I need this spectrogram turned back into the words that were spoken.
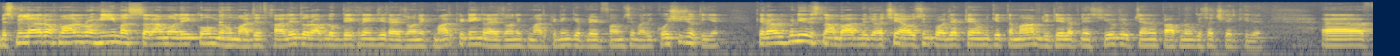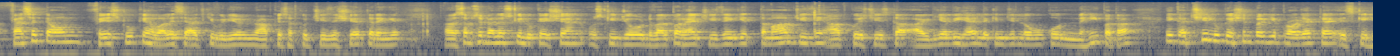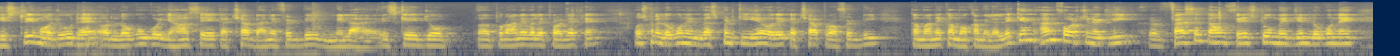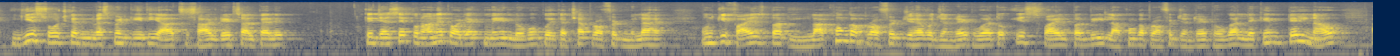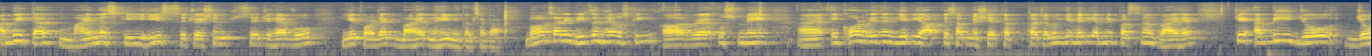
बिसमीम अल्लाम मैं हूँ माजिद खालिद और आप लोग देख रहे हैं जी राइजोनिक मार्केटिंग राइजोनिक मार्केटिंग के प्लेटफॉर्म से हमारी कोशिश होती है कि रावलपिंडी और इस्लामाबाद में जो अच्छे हाउसिंग प्रोजेक्ट हैं, उनकी तमाम डिटेल अपने यूट्यूब चैनल पर आप लोगों के साथ शेयर की जाए। फैसट टाउन फ़ेज़ टू के हवाले से आज की वीडियो में आपके साथ कुछ चीज़ें शेयर करेंगे। सबसे पहले उसकी लोकेशन, उसकी जो डेवलपर हैं, चीज़ें, ये तमाम चीज़ें आपको इस चीज़ का आइडिया भी है, लेकिन जिन लोगों को नहीं पता, एक अच्छी लोकेशन पर ये प्रोजेक्ट है, इसकी हिस्ट्री मौजूद है और लोगों को यहाँ से एक अच्छा बेनिफिट भी मिला है। इसके जो पुराने वाले प्रोजेक्ट हैं उसमें लोगों ने इन्वेस्टमेंट की है और एक अच्छा प्रॉफिट भी कमाने का मौका मिला। लेकिन unfortunately Faisal town phase two में जिन लोगों ने ये सोच कर इन्वेस्टमेंट की थी, आज से साल, डेढ़ साल पहले, कि जैसे पुराने प्रोजेक्ट में लोगों को एक अच्छा प्रॉफिट मिला है, उनकी फाइल्स पर लाखों का प्रॉफिट जो है वो जनरेट हुआ है तो इस फ़ाइल पर भी लाखों का प्रॉफिट जनरेट होगा। लेकिन टिल नाउ अभी तक माइनस की ही सिचुएशन से जो है वो ये प्रोजेक्ट बाहर नहीं निकल सका। बहुत सारी रीज़न है उसकी और उसमें एक और रीज़न ये भी आपके साथ मैं शेयर करता चलूँ, ये मेरी अपनी पर्सनल राय है कि अभी जो जो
